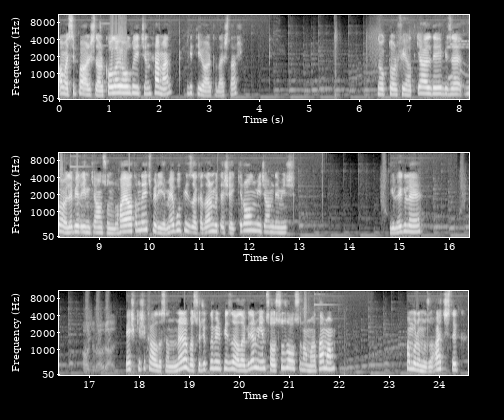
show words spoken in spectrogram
Ama siparişler kolay olduğu için hemen bitiyor arkadaşlar. Doktor Fiyat geldi. Bize böyle bir imkan sundu. Hayatımda hiçbir yemeğe bu pizza kadar müteşekkir olmayacağım demiş. Güle güle. 5 kişi kaldı sanırım. Merhaba sucuklu bir pizza alabilir miyim? Sossuz olsun ama tamam. Hamurumuzu açtık.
